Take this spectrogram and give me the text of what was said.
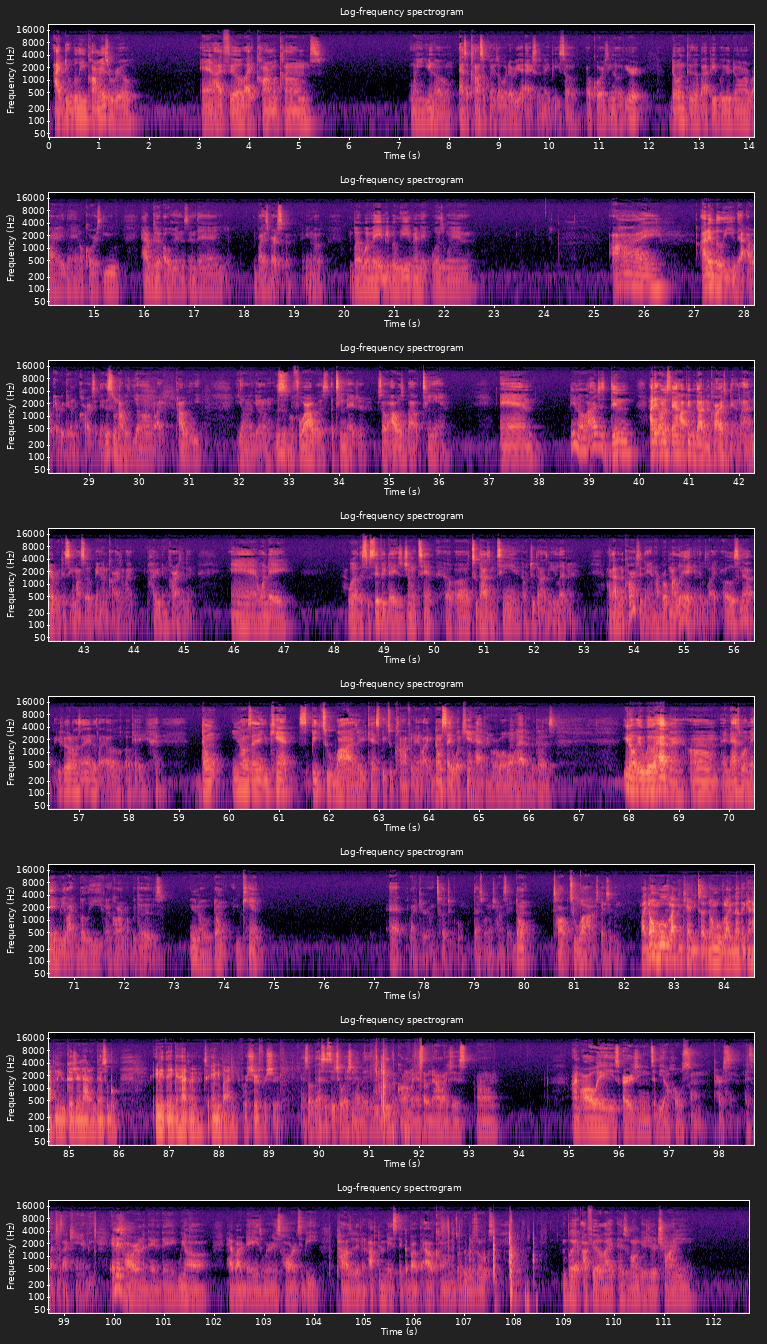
I do believe karma is real. And I feel like karma comes when, you know, as a consequence of whatever your actions may be. So, of course, you know, if you're doing good by people, you're doing right, then of course you have good omens, and then vice versa. You know. But what made me believe in it was when I I didn't believe that I would ever get in a car accident. This is when I was young, like probably young, young. This is before I was a teenager. So I was about 10. And, you know, I just didn't, I didn't understand how people got in a car accident. Like, I never could see myself being in a car accident. Like, how you get in a car accident? And one day, well, the specific day is June 10th of uh, 2010 or 2011. I got in a car accident and I broke my leg, and it was like, oh snap! You feel what I'm saying? It's like, oh, okay. Don't you know what I'm saying? You can't speak too wise or you can't speak too confident. Like, don't say what can't happen or what won't happen because, you know, it will happen. Um, and that's what made me like believe in karma because, you know, don't you can't act like you're untouchable. That's what I'm trying to say. Don't talk too wise, basically. Like, don't move like you can't be touched. Don't move like nothing can happen to you because you're not invincible. Anything can happen to anybody, for sure, for sure. And so that's the situation that made me believe in karma. And so now I just, um, I'm always urging to be a wholesome person as much as I can be. And it's hard on a day to day. We all have our days where it's hard to be positive and optimistic about the outcomes or the results. But I feel like as long as you're trying,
